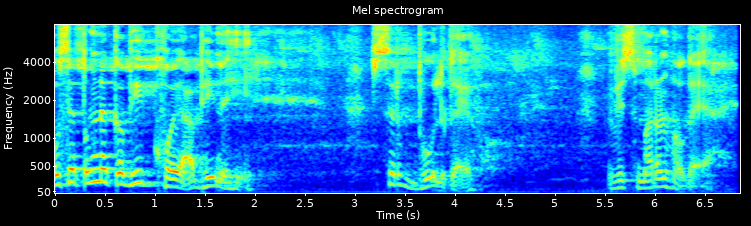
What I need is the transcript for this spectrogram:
उसे तुमने कभी खोया भी नहीं, सिर्फ़ भूल गए हो, विस्मरण हो गया है।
